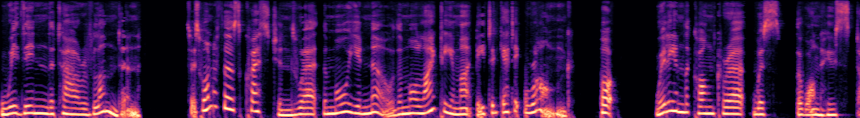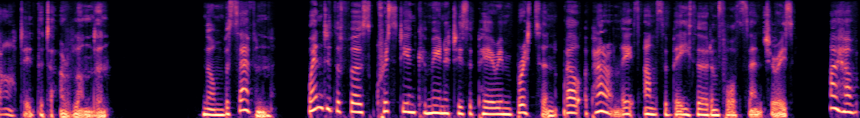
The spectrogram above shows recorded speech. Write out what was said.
within the Tower of London. So it's one of those questions where the more you know, the more likely you might be to get it wrong. But William the Conqueror was the one who started the Tower of London. Number seven. When did the first Christian communities appear in Britain? Well, apparently it's answer B, third and fourth centuries. I have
